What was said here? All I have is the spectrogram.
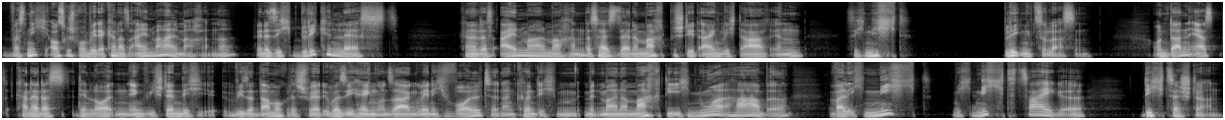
was nicht ausgesprochen wird, er kann das einmal machen. Ne? Wenn er sich blicken lässt, kann er das einmal machen. Das heißt, seine Macht besteht eigentlich darin, sich nicht blicken zu lassen. Und dann erst kann er das den Leuten irgendwie ständig wie so ein Damoklesschwert über sie hängen und sagen, wenn ich wollte, dann könnte ich mit meiner Macht, die ich nur habe, weil ich nicht, mich nicht zeige, dich zerstören.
